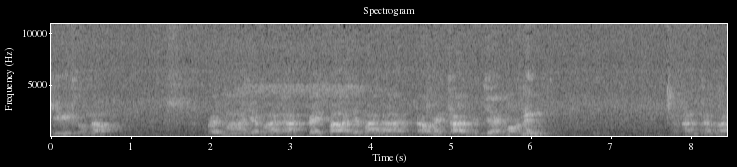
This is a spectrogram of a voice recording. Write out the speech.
ชีวิตของเรา ไปมาอย่ามาได้ไปป่าอย่ามาได้เอาไม่ตายไปแจ้งหม้อนึ่งท่านท่านว่า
